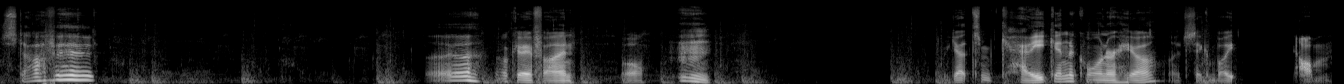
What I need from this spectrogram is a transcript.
Stop it! Uh, okay, fine. Well, we got some cake in the corner here. Let's take a bite. Um.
